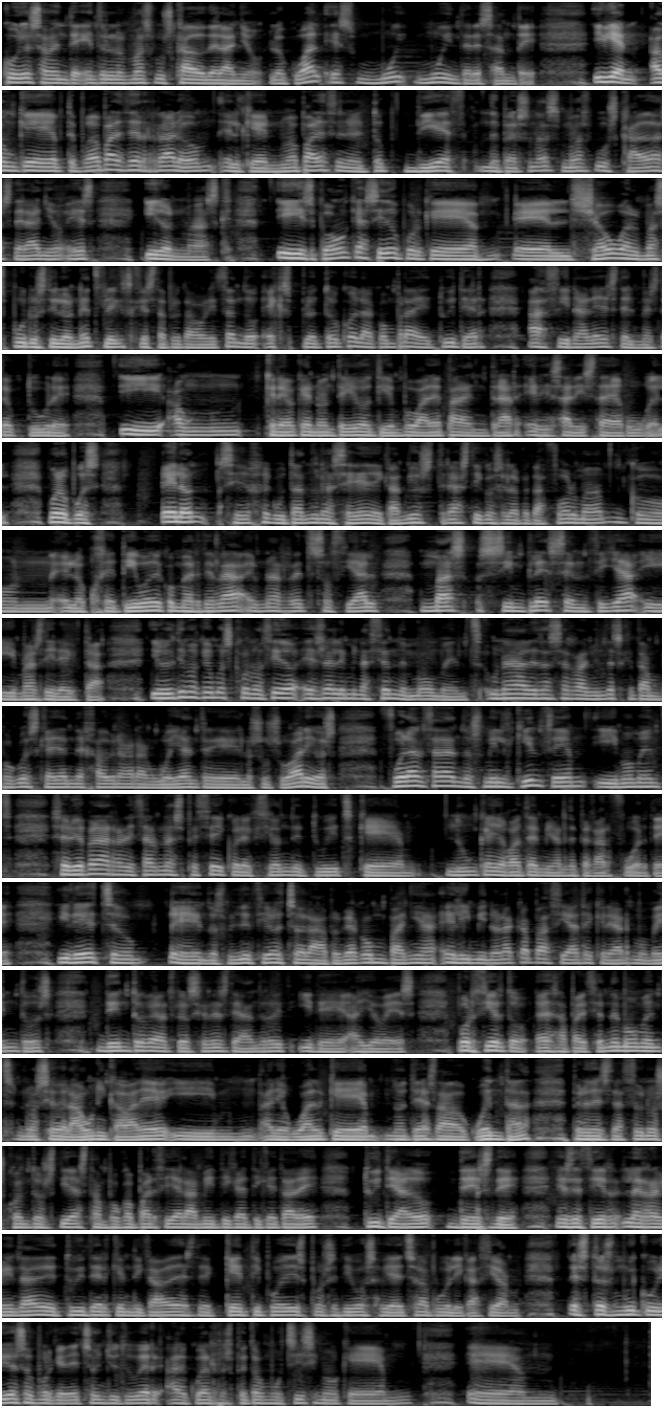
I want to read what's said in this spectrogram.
curiosamente entre los más buscados del año, lo cual es muy muy interesante. Y bien, aunque te pueda parecer raro, el que no aparece en el top 10 de personas más buscadas del año es Elon Musk. Y supongo que ha sido porque el show al más puro estilo Netflix que está protagonizando explotó con la compra de Twitter a finales del mes de octubre. Y aún creo que no han tenido tiempo, ¿vale? Para entrar en esa lista de Google. Bueno, pues Elon sigue ejecutando una serie de cambios drásticos en la plataforma con el objetivo de convertirla en una red social más simple, sencilla y más directa. Y lo último que hemos conocido es la eliminación de Moments, una de esas herramientas que tampoco es que hayan dejado una gran huella entre los usuarios. Fue lanzada en 2015 y Moments sirvió para realizar una especie de colección de tweets que nunca llegó a terminar de pegar fuerte. Y de hecho, en 2018 la propia compañía eliminó la capacidad de crear momentos dentro de las de Android y de iOS. Por cierto, la desaparición de Moments no ha sido la única, ¿vale? Y mm, al igual que no te has dado cuenta, pero desde hace unos cuantos días tampoco aparecía la mítica etiqueta de tuiteado desde, es decir, la herramienta de Twitter que indicaba desde qué tipo de dispositivo se había hecho la publicación. Esto es muy curioso porque de hecho un youtuber al cual respeto muchísimo que eh,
